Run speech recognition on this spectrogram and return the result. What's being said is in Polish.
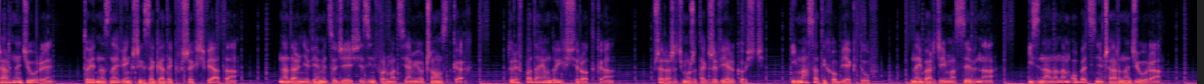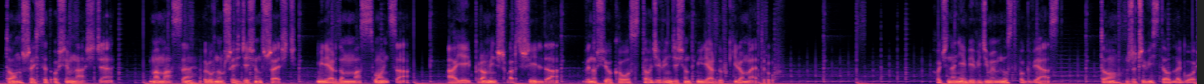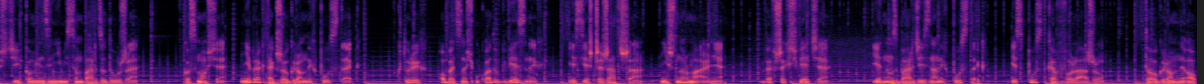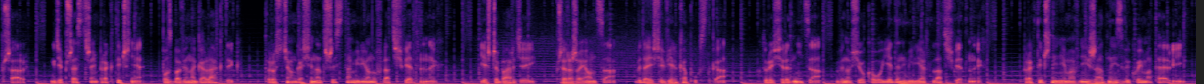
Czarne dziury to jedna z największych zagadek wszechświata. Nadal nie wiemy, co dzieje się z informacjami o cząstkach, które wpadają do ich środka. Przerażać może także wielkość i masa tych obiektów. Najbardziej masywna i znana nam obecnie czarna dziura TON 618 ma masę równą 66 miliardom mas Słońca, a jej promień Schwarzschilda wynosi około 190 miliardów kilometrów. Choć na niebie widzimy mnóstwo gwiazd, to rzeczywiste odległości pomiędzy nimi są bardzo duże. W kosmosie nie brak także ogromnych pustek, w których obecność układów gwiezdnych jest jeszcze rzadsza niż normalnie. We wszechświecie jedną z bardziej znanych pustek jest pustka w Wolarzu. To ogromny obszar, gdzie przestrzeń praktycznie pozbawiona galaktyk rozciąga się na 300 milionów lat świetlnych. Jeszcze bardziej przerażająca wydaje się wielka pustka, której średnica wynosi około 1 miliard lat świetlnych. Praktycznie nie ma w niej żadnej zwykłej materii.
